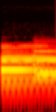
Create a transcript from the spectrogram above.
you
